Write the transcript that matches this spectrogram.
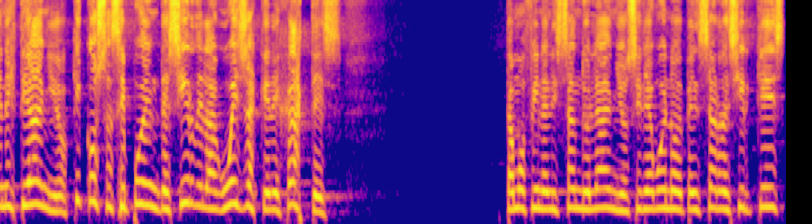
en este año? ¿Qué cosas se pueden decir de las huellas que dejaste? Estamos finalizando el año, sería bueno pensar, decir, ¿qué es?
